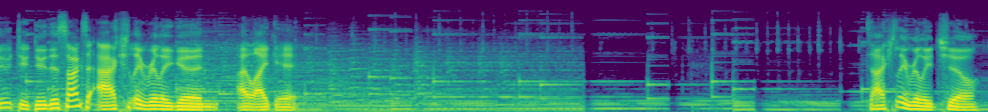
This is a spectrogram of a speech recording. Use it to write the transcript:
do, do, do. This song's actually really good. I like it. It's actually really chill.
